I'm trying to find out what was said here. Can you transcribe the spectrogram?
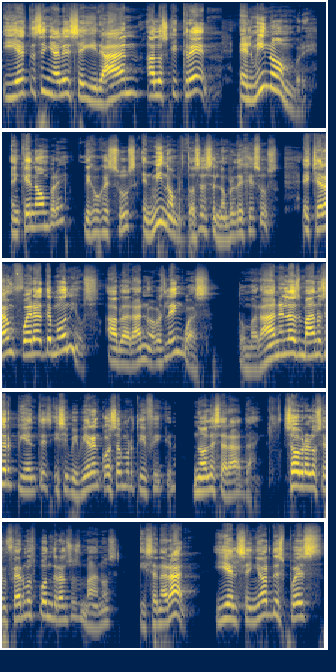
y estas señales seguirán a los que creen. En mi nombre. ¿En qué nombre? Dijo Jesús, en mi nombre. Entonces el nombre de Jesús. Echarán fuera demonios, hablarán nuevas lenguas Tomarán en las manos serpientes y si vivieran cosa mortífica no les hará daño. Sobre los enfermos pondrán sus manos y sanarán. Y el Señor después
